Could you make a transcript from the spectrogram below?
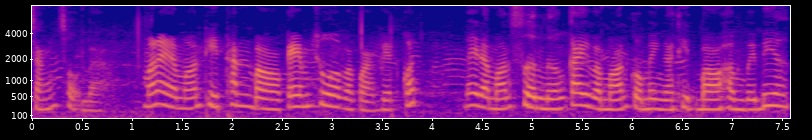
trắng trộn vào. Món này là món thịt thăn bò, kem chua và quả Việt quất. Đây là món sườn nướng cay và món của mình là thịt bò hầm với bia.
